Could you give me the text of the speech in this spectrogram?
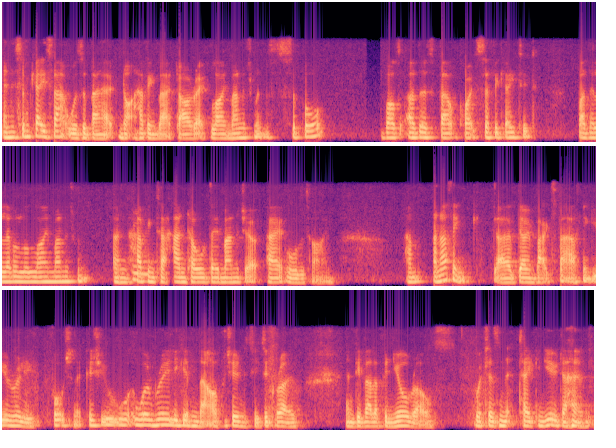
And in some cases, that was about not having that direct line management support, whilst others felt quite suffocated by the level of line management and mm. having to handhold their manager out all the time. Um, and I think uh, going back to that, I think you're really fortunate because you w- were really given that opportunity to grow and develop in your role, which has taken you down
